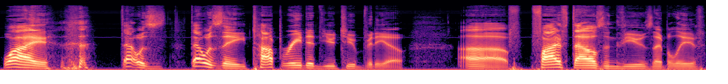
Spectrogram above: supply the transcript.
Why, that was that was a top-rated YouTube video. Uh, 5,000 views, I believe.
